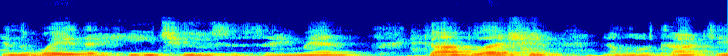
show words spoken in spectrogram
in the way that He chooses. Amen. God bless you, and we'll talk to you.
